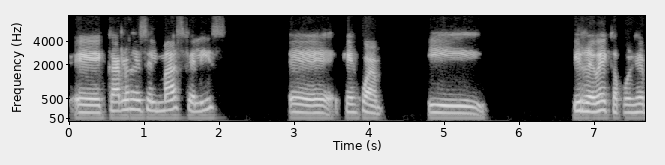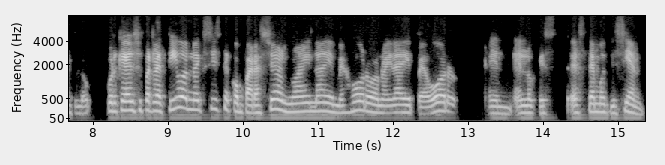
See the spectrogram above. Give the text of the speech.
eh, Carlos es el más feliz eh, que Juan y, y Rebeca, por ejemplo, porque el superlativo no existe comparación, no hay nadie mejor o no hay nadie peor, en, en lo que es- estemos diciendo.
